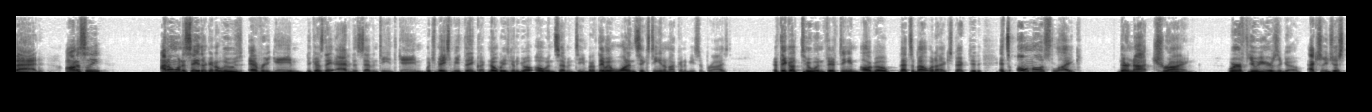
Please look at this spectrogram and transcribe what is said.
bad. Honestly, I don't want to say they're going to lose every game because they added the 17th game, which makes me think like nobody's going to go 0 and 17. But if they went 1 and 16, I'm not going to be surprised. If they go 2 and 15, I'll go that's about what I expected. It's almost like they're not trying. Where a few years ago, actually just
